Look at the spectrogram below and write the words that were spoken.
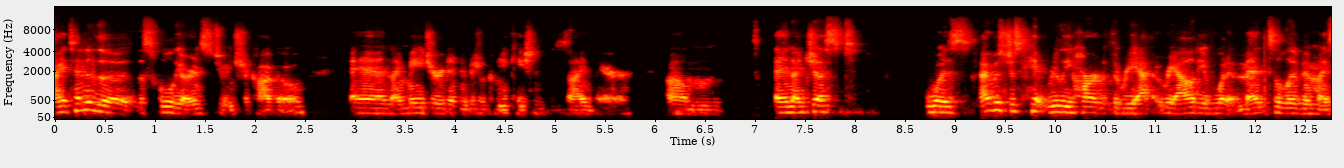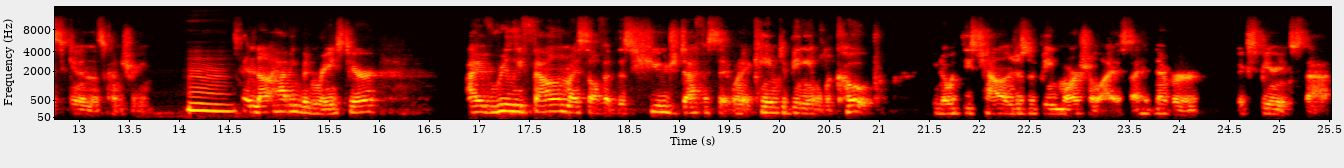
I attended the the School of the Art Institute in Chicago, and I majored in visual communications design there. Um, and I just was I was just hit really hard with the rea- reality of what it meant to live in my skin in this country, mm. and not having been raised here. I really found myself at this huge deficit when it came to being able to cope, you know, with these challenges of being marginalized. I had never experienced that.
